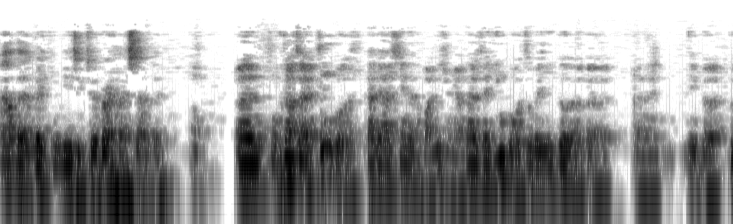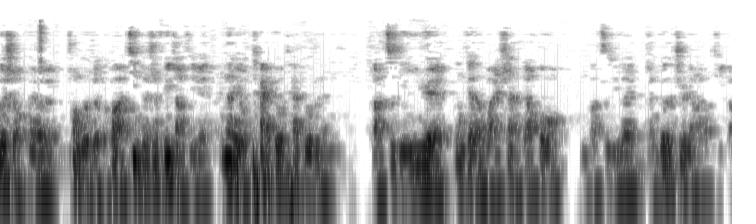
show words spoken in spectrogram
out there making music to a very high standard. 呃，我不知道在中国大家现在的环境什么样，但是在英国作为一个呃呃那个歌手还有创作者的话，竞争是非常激烈的。那有太多太多的人把自己音乐更加的完善，然后 把自己的整个的质量要提高。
